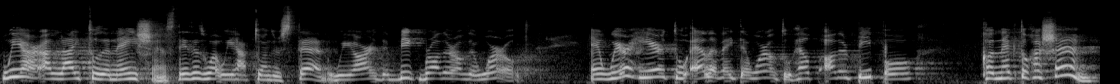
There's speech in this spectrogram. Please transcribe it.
we are a light to the nations. This is what we have to understand. We are the big brother of the world. And we're here to elevate the world, to help other people connect to Hashem.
